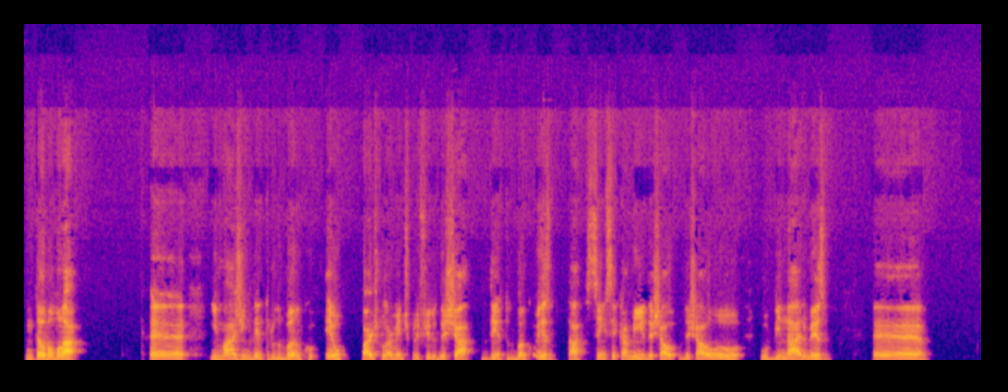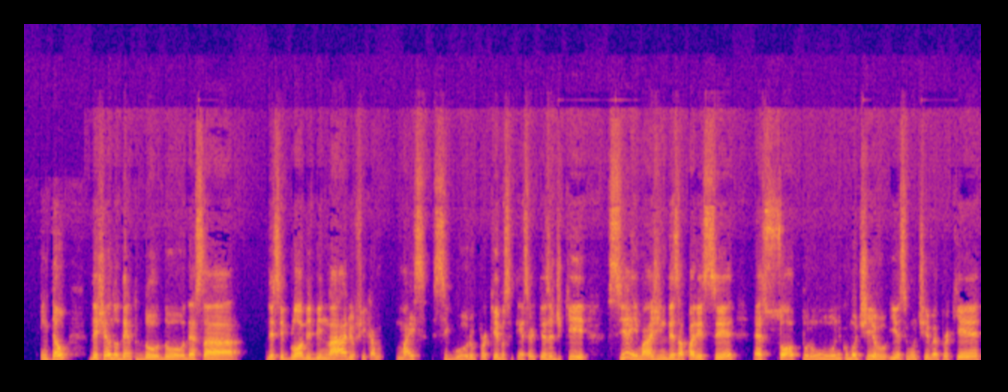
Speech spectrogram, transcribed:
Então vamos lá. É, imagem dentro do banco, eu particularmente prefiro deixar dentro do banco mesmo, tá? Sem ser caminho, deixar, deixar o, o binário mesmo. É, então, deixando dentro do, do, dessa, desse blob binário, fica mais seguro, porque você tem a certeza de que se a imagem desaparecer, é só por um único motivo. E esse motivo é porque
